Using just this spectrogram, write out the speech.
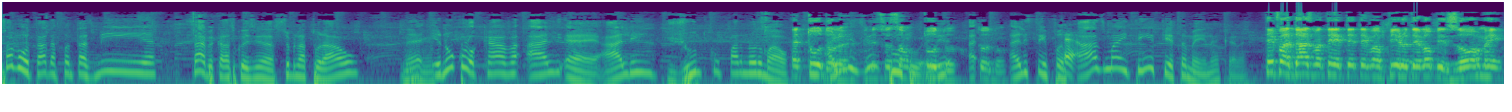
só voltada a fantasminha, sabe? Aquelas coisinhas sobrenatural né? Uhum. Eu não colocava Alien, é, Alien junto com o Paranormal. É tudo, aí né? Eles, eles tudo. usam tudo, Ele, tudo. Aí eles têm fantasma é. e tem ET também, né, cara? Tem fantasma, tem ET, tem vampiro, tem lobisomem,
